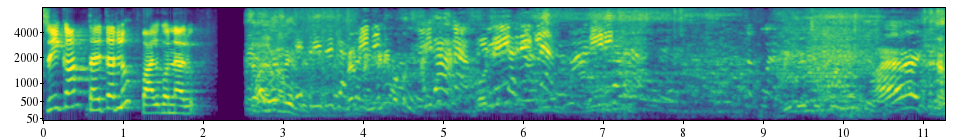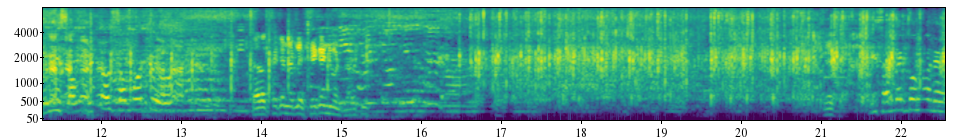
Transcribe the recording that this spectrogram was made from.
శ్రీకాంత్ తదితరులు పాల్గొన్నారు. సపోర్ట్ సార్ ఒక సెకండ్ అట్లా సెకండ్ ఇవ్వండి సార్ ఈ సందర్భంగా నేను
